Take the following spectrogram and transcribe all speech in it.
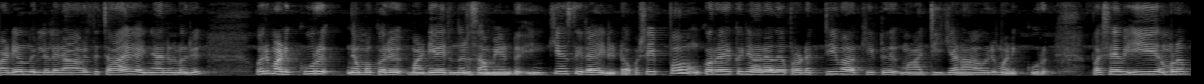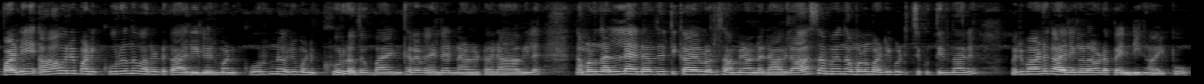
പണിയൊന്നുമില്ലല്ലോ രാവിലത്തെ ചായ കഴിഞ്ഞാലുള്ളൊരു ഒരു മണിക്കൂർ നമുക്കൊരു മടി വരുന്നൊരു സമയമുണ്ട്. എനിക്ക് അത് സ്ഥിരമായിരുന്നു കേട്ടോ പക്ഷേ ഇപ്പോൾ കുറേയൊക്കെ ഞാനത് പ്രൊഡക്റ്റീവ് ആക്കിയിട്ട് മാറ്റിയിരിക്കുകയാണ് ആ ഒരു മണിക്കൂർ. പക്ഷേ ഈ നമ്മൾ പണി ആ ഒരു മണിക്കൂർ എന്ന് പറഞ്ഞിട്ട് കാര്യമില്ല. ഒരു മണിക്കൂറിന് ഒരു മണിക്കൂർ അത് ഭയങ്കര വില തന്നെയാണ് കേട്ടോ രാവിലെ നമ്മൾ നല്ല എനർജറ്റിക് ആയുള്ള ഒരു സമയമാണല്ലോ രാവിലെ. ആ സമയം നമ്മൾ മടി പിടിച്ച് കുത്തിരുന്നാൽ ഒരുപാട് കാര്യങ്ങൾ അവിടെ പെൻഡിങ് ആയിപ്പോവും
